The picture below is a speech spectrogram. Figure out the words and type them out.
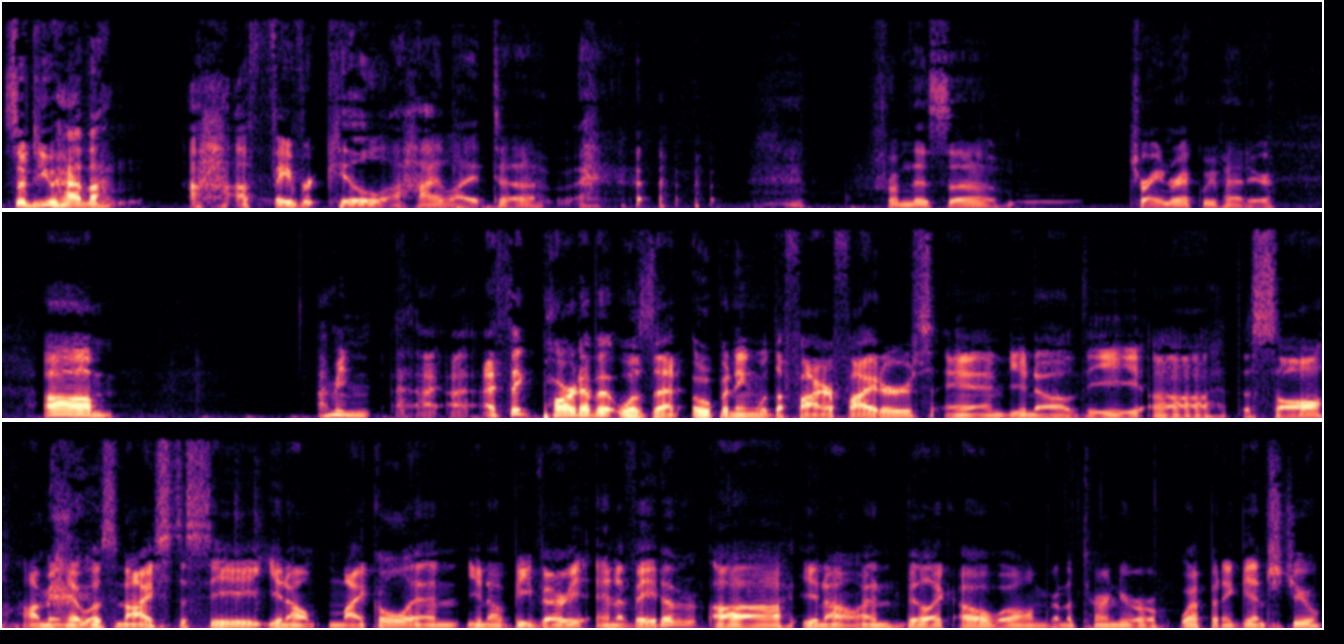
so do you have a a, a favorite kill, a highlight uh, from this uh, train wreck we've had here? Um, I mean, I, I- think part of it was that opening with the firefighters and you know the uh, the saw. I mean, it was nice to see you know Michael and you know be very innovative. Uh, you know, and be like, oh well, I'm to turn your weapon against you.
